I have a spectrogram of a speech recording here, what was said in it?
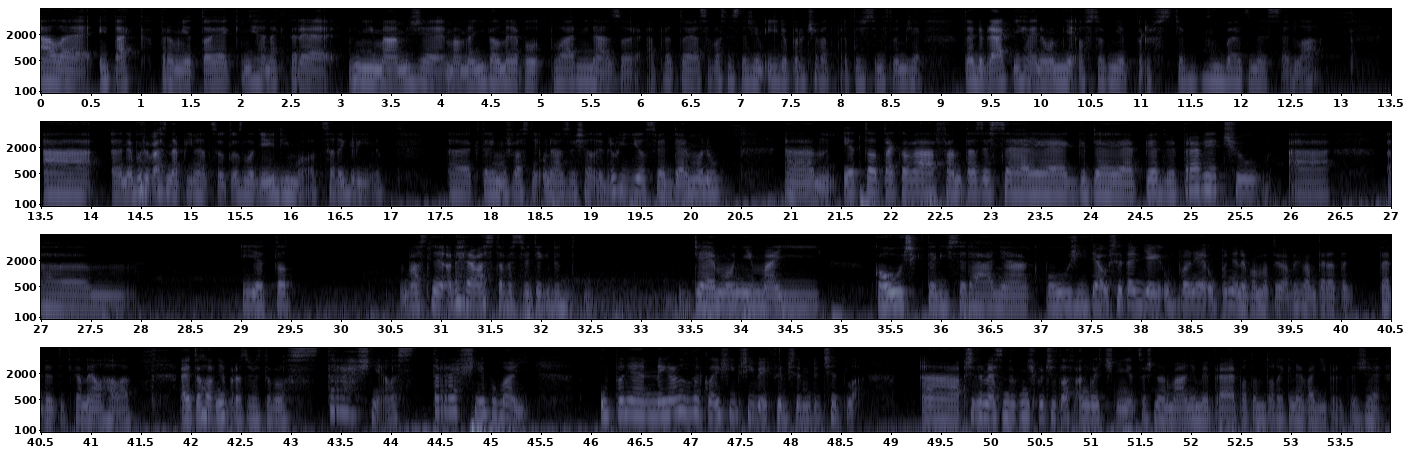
ale i tak pro mě to je kniha, na které vnímám, že mám na ní velmi nepopulární názor a proto já se vlastně snažím i doporučovat, protože si myslím, že to je dobrá kniha, jenom mě osobně prostě vůbec nesedla. A e, nebudu vás napínat, jsou to Zloděj dýmu od Sally Green, e, kterým už vlastně u nás vyšel i druhý díl Svět démonů. Um, je to taková fantasy série, kde je pět vypravěčů a um, je to vlastně odhrává se to ve světě, kde démoni mají kouř, který se dá nějak použít. Já už si ten děj úplně, úplně nepamatuju, abych vám teda tady teďka nelhala. A je to hlavně proto, že to bylo strašně, ale strašně pomalý. Úplně nejrozleklejší příběh, který jsem kdy četla. A přitom já jsem tu knížku četla v angličtině, což normálně mi právě potom tolik nevadí, protože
